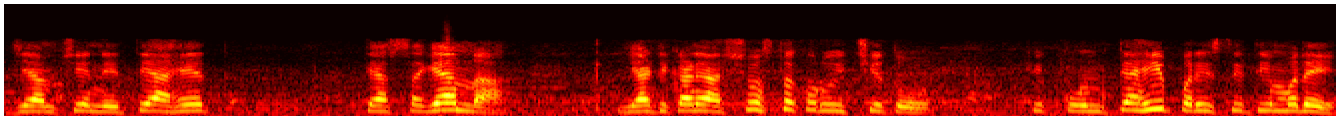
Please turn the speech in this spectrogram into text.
जे आमचे नेते आहेत त्या सगळ्यांना या ठिकाणी आश्वस्त करू इच्छितो की कोणत्याही परिस्थितीमध्ये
